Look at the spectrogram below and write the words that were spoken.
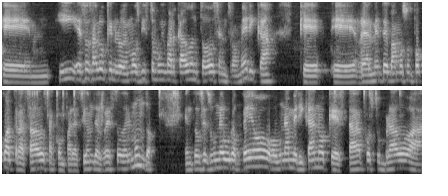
y eso es algo que lo hemos visto muy marcado en todo Centroamérica, que eh, realmente vamos un poco atrasados a comparación del resto del mundo. Entonces, un europeo o un americano que está acostumbrado a,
